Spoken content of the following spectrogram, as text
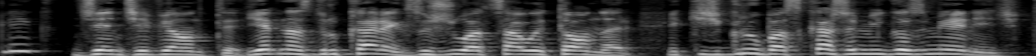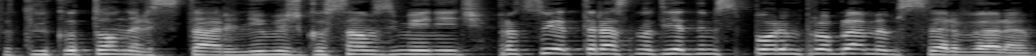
Klik. Dzień dziewiąty. Jedna z drukarek zużyła cały toner. Jakiś grubas każe mi go zmienić. To tylko toner stary, nie umiesz go sam zmienić? Pracuję teraz nad jednym sporym problemem z serwerem.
